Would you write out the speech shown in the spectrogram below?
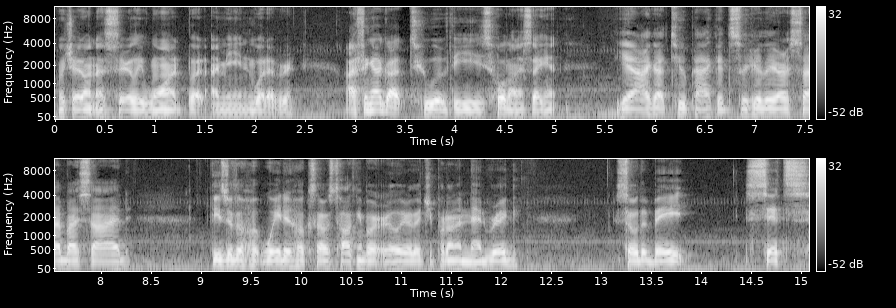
which I don't necessarily want, but I mean, whatever. I think I got two of these. Hold on a second. Yeah, I got two packets. So here they are side by side. These are the weighted hooks I was talking about earlier that you put on a Ned rig. So the bait sits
